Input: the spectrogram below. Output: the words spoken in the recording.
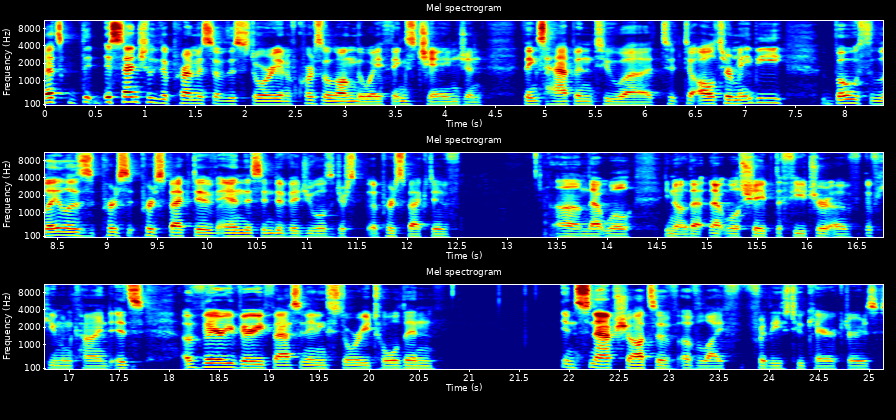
that's the, essentially the premise of the story, and of course, along the way, things change and things happen to uh, to, to alter maybe both Laila's pers- perspective and this individual's uh, perspective. Um, that will you know that that will shape the future of of humankind. It's a very very fascinating story told in in snapshots of of life for these two characters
